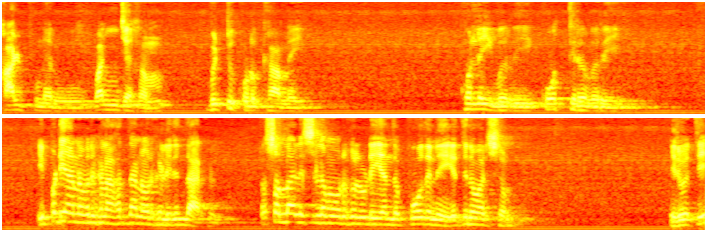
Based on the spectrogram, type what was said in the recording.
காழ்ப்புணர்வு வஞ்சகம் விட்டு கொடுக்காமை கோத்திர வரி இப்படியானவர்களாகத்தான் அவர்கள் இருந்தார்கள். ரசல்லா அலிஸ்லாம் அவர்களுடைய அந்த போதனை எத்தனை வருஷம்? இருபத்தி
